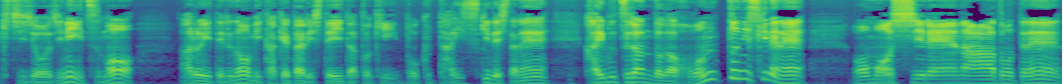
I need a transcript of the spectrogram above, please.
吉祥寺にいつも歩いてるのを見かけたりしていた時、僕大好きでしたね。怪物ランドが本当に好きでね、面白いなぁと思ってね、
